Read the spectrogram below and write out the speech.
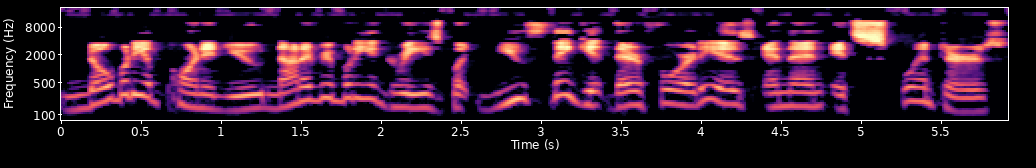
nobody appointed you. Not everybody agrees, but you think it, therefore it is, and then it splinters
